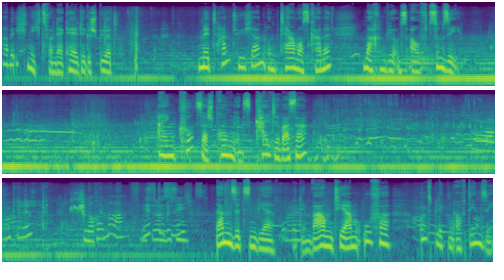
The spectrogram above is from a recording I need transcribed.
habe ich nichts von der Kälte gespürt. Mit Handtüchern und Thermoskanne machen wir uns auf zum See. Ein kurzer Sprung ins kalte Wasser, Oh, wirklich? Noch immer. Hilft es nichts? dann sitzen wir mit dem warmen Tee am Ufer und blicken auf den See.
